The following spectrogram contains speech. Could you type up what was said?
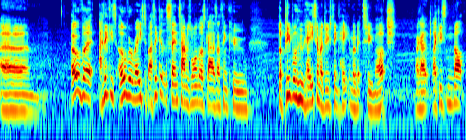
Um, over, I think he's overrated, but I think at the same time he's one of those guys I think who, the people who hate him, I do think hate him a bit too much. Like, I, like he's not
